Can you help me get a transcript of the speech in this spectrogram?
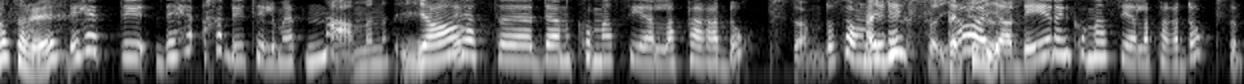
Vad sa du? Det, hette, det hade ju till och med ett namn. Ja. Det hette Den kommersiella paradoxen. Då sa hon Ja, direkt det, ja, precis. ja, det är den kommersiella paradoxen.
